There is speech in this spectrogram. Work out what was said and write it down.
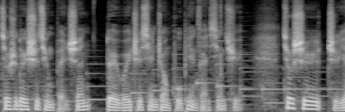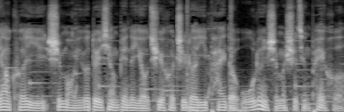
就是对事情本身、对维持现状不变感兴趣，就是只要可以使某一个对象变得有趣和值得一拍的，无论什么事情配合，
